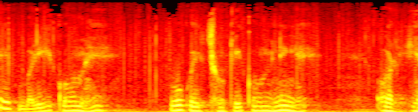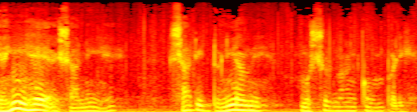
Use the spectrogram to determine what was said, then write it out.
एक बड़ी कौम है, वो कोई छोटी कौम नहीं है, और यही है, ऐसा नहीं है। सारी दुनिया में मुसलमान कौम पड़ी है।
